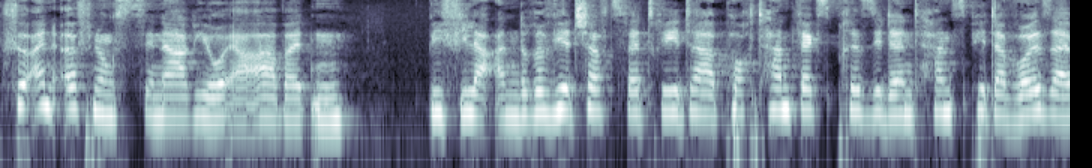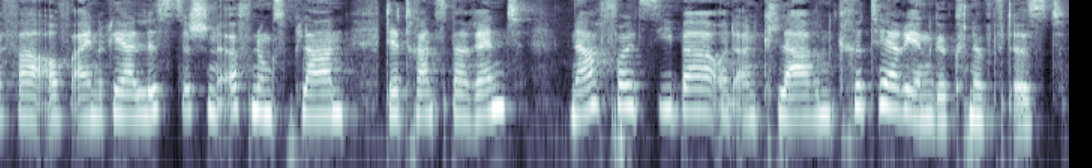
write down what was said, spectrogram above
für ein Öffnungsszenario erarbeiten. Wie viele andere Wirtschaftsvertreter pocht Handwerkspräsident Hans-Peter Wollseifer auf einen realistischen Öffnungsplan, der transparent, nachvollziehbar und an klaren Kriterien geknüpft ist.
